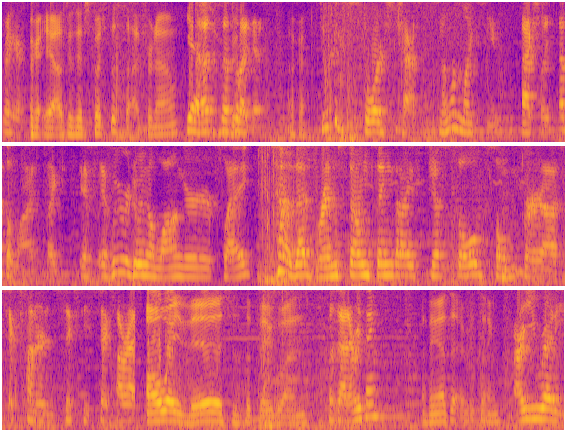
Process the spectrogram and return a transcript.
Right here. Okay, yeah, I was gonna say just put it to the side for now. Yeah, that's that's what I did. Okay. Stupid storage chests. No one likes you. Actually, that's a lie. Like, if, if we were doing a longer play, that brimstone thing that I just sold sold for uh, 666. All right, Oh wait, this is the big one. was that everything? I think that's everything. Are you ready?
